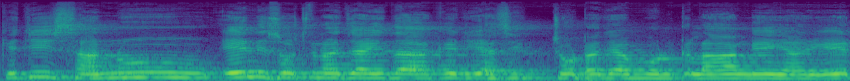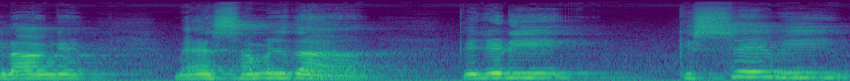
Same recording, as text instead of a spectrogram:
ਕਿ ਜੀ ਸਾਨੂੰ ਇਹ ਨਹੀਂ ਸੋਚਣਾ ਚਾਹੀਦਾ ਕਿ ਜੀ ਅਸੀਂ ਛੋਟਾ ਜਿਹਾ ਮੁਲਕ ਲਾਂਗੇ ਜਾਂ ਇਹ ਲਾਂਗੇ। ਮੈਂ ਸਮਝਦਾ ਕਿ ਜਿਹੜੀ ਕਿਸੇ ਵੀ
